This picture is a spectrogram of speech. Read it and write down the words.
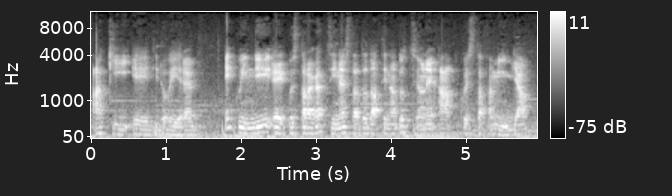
a chi è di dovere. E quindi eh, questa ragazzina è stata data in adozione a questa famiglia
